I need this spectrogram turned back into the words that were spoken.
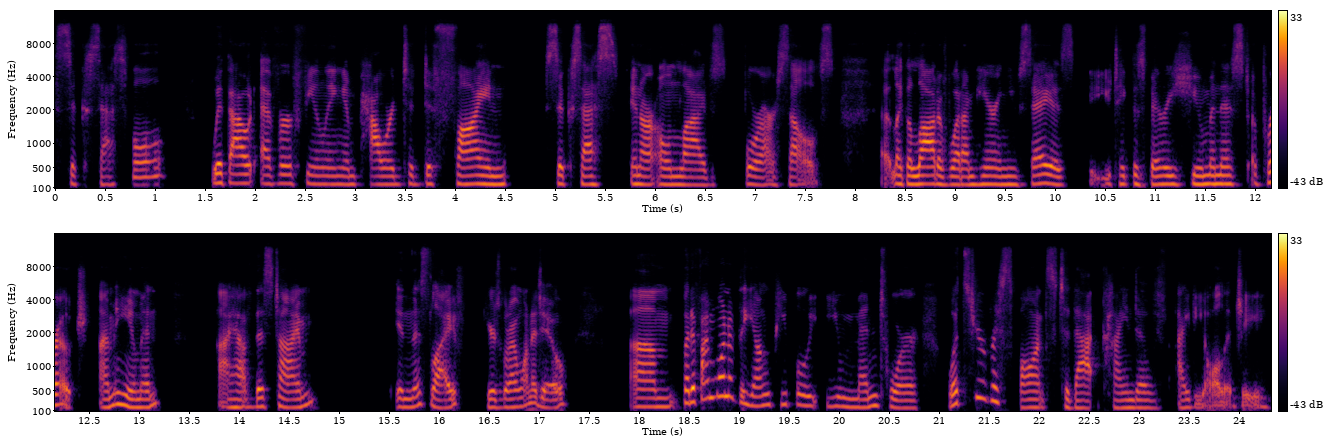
successful without ever feeling empowered to define success in our own lives for ourselves. Uh, like a lot of what I'm hearing you say is you take this very humanist approach. I'm a human. I have this time in this life. Here's what I want to do. Um, but if I'm one of the young people you mentor, what's your response to that kind of ideology?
